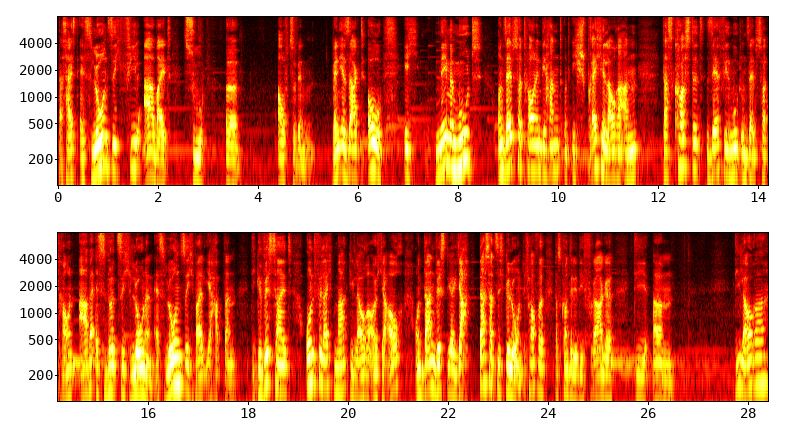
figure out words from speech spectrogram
Das heißt, es lohnt sich viel Arbeit zu äh, aufzuwenden. Wenn ihr sagt, oh, ich nehme Mut und Selbstvertrauen in die Hand und ich spreche Laura an, das kostet sehr viel Mut und Selbstvertrauen, aber es wird sich lohnen. Es lohnt sich, weil ihr habt dann die Gewissheit und vielleicht mag die Laura euch ja auch und dann wisst ihr, ja, das hat sich gelohnt. Ich hoffe, das konnte dir die Frage, die ähm, die Laura,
